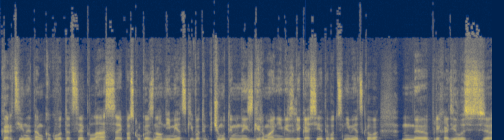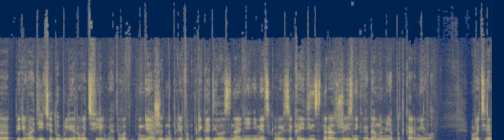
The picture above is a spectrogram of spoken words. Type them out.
картины там какого-то С-класса, и поскольку я знал немецкий, вот почему-то именно из Германии везли кассеты, вот с немецкого э, приходилось э, переводить и дублировать фильмы. Это вот неожиданно пригодилось знание немецкого языка единственный раз в жизни, когда оно меня подкормило в эти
